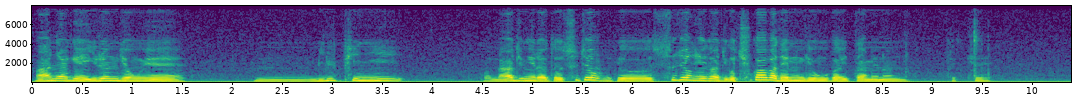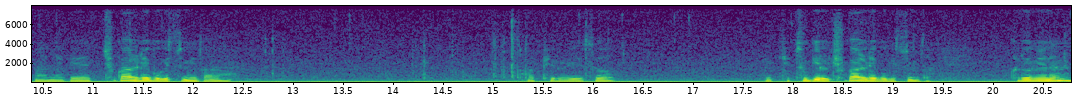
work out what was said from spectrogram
만약에 이런 경우에 음, 밀핀이 뭐 나중에라도 수정 그 수정해 가지고 추가가 되는 경우가 있다면은 이렇게 만약에 추가를 해 보겠습니다. 카피를 해서 이렇게 두 개를 추가를 해 보겠습니다. 그러면은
